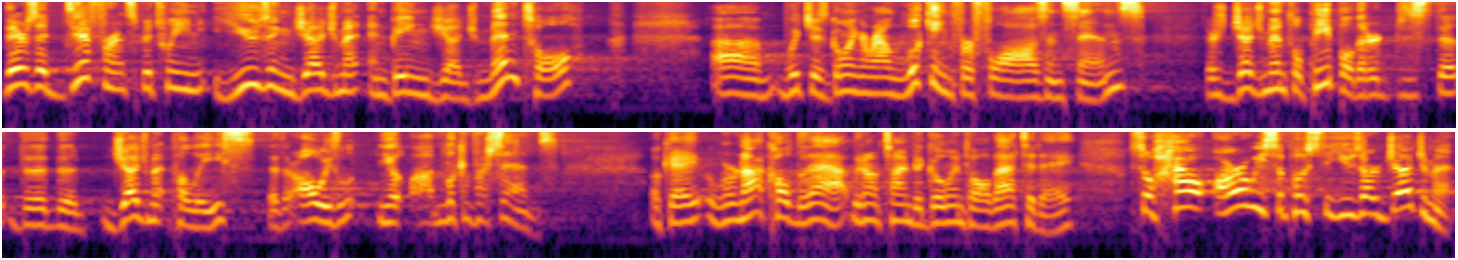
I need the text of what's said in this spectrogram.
There's a difference between using judgment and being judgmental, uh, which is going around looking for flaws and sins. There's judgmental people that are just the, the, the judgment police, that they're always, you know, oh, I'm looking for sins. Okay, we're not called to that. We don't have time to go into all that today. So, how are we supposed to use our judgment?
